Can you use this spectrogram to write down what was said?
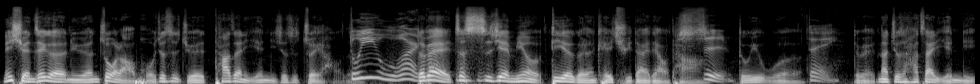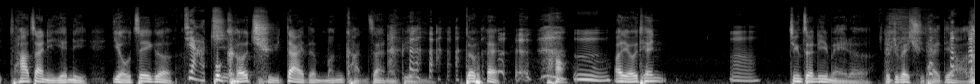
你选这个女人做老婆，就是觉得她在你眼里就是最好的，独一无二，对不对？这世界没有第二个人可以取代掉她，是独一无二，对，对不对？那就是她在眼里，她在你眼里有这个价值不可取代的门槛在那边，对不对？好，嗯啊，有一天，嗯，竞争力没了，这就被取代掉了。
